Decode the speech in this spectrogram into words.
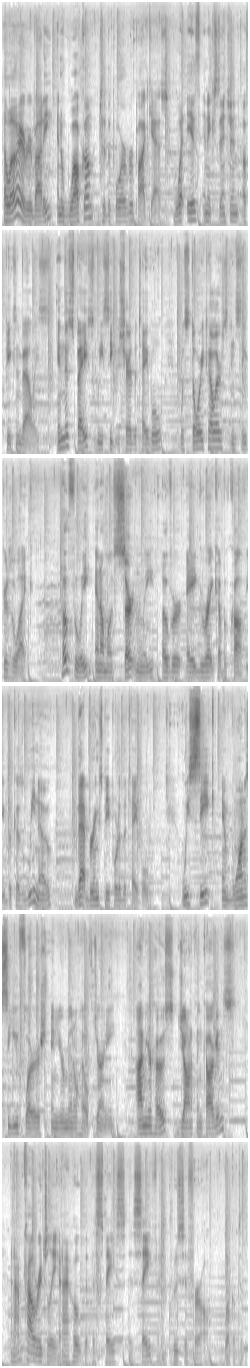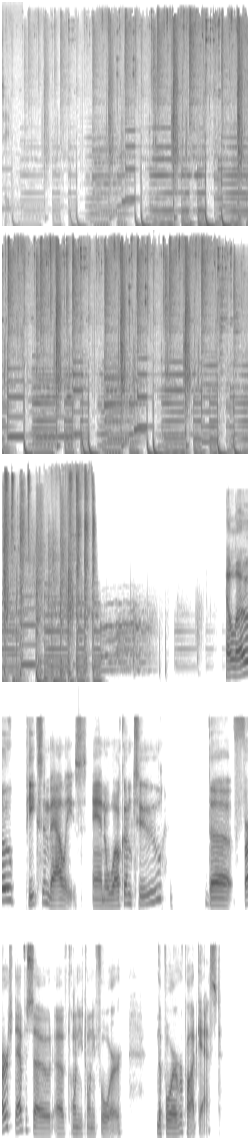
Hello, everybody, and welcome to the Pour Over Podcast. What is an extension of Peaks and Valleys? In this space, we seek to share the table with storytellers and seekers alike. Hopefully, and almost certainly, over a great cup of coffee because we know that brings people to the table. We seek and want to see you flourish in your mental health journey. I'm your host, Jonathan Coggins. And I'm Kyle Ridgely, and I hope that this space is safe and inclusive for all. Welcome to the table. Hello, peaks and valleys, and welcome to the first episode of 2024, the Pour Over Podcast.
